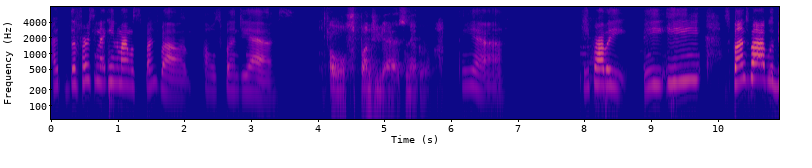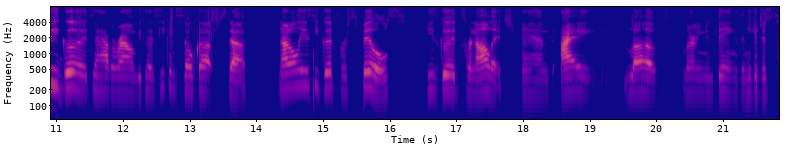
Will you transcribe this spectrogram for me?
I, the first thing that came to mind was SpongeBob. Oh, spongy ass. Oh, spongy ass nigga. Yeah, he probably he he SpongeBob would be good to have around because he can soak up stuff not only is he good for spills, he's good for knowledge. And I love learning new things. And he could just,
